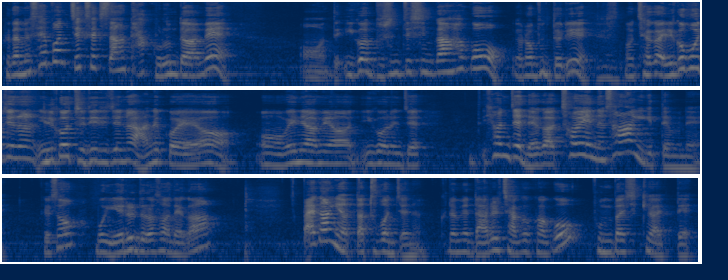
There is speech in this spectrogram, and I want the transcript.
그 다음에 세 번째 색상 다 고른 다음에 어, 네, 이거 무슨 뜻인가 하고 여러분들이 어, 제가 읽어보지는 읽어드리지는 않을 거예요. 어, 왜냐하면 이거는 이제 현재 내가 처해 있는 상황이기 때문에 그래서 뭐 예를 들어서 내가 빨강이었다 두 번째는 그러면 나를 자극하고 분발시켜야 할 때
